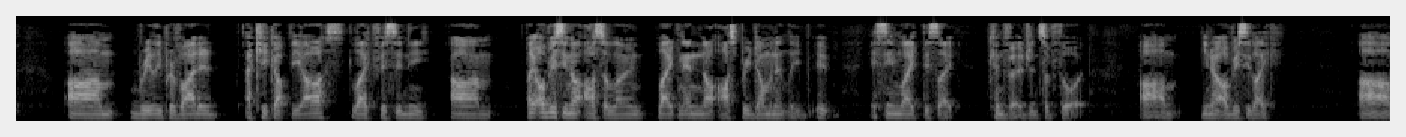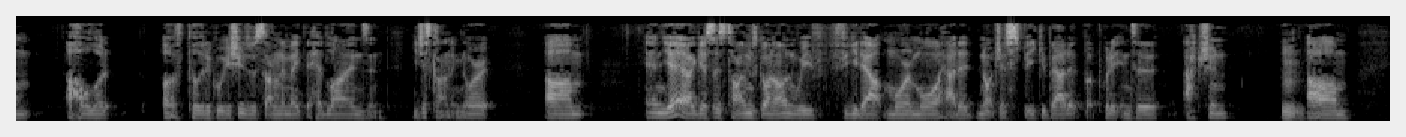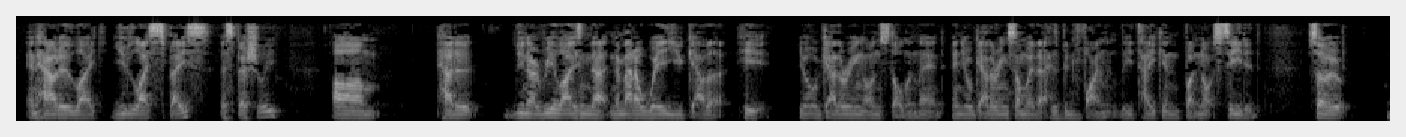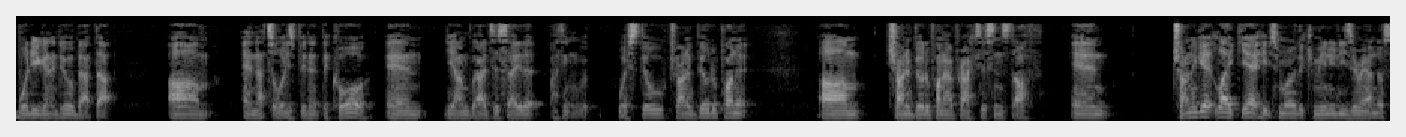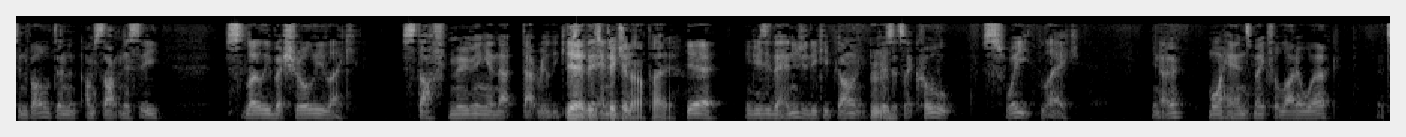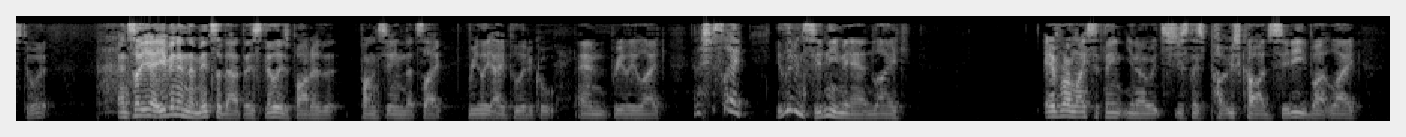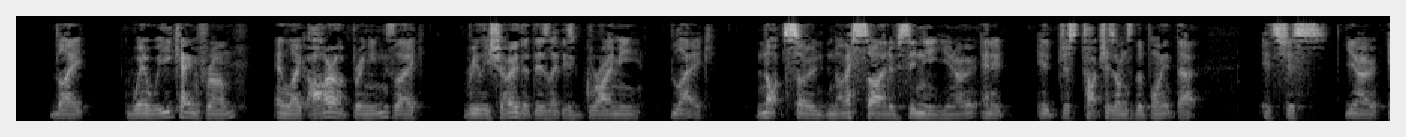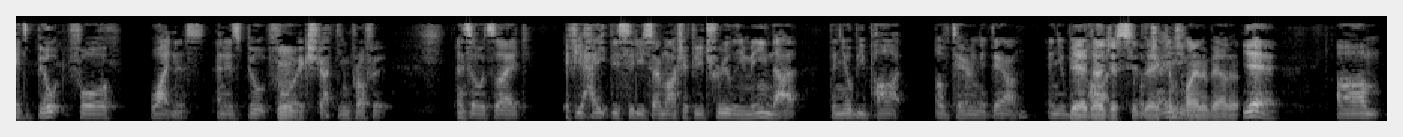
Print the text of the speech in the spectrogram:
um, really provided a kick up the arse, like for Sydney. Um, like obviously not us alone, like, and not us predominantly. It, it seemed like this like convergence of thought. Um, you know, obviously like, um, a whole lot of political issues were starting to make the headlines and you just can't ignore it. Um, and yeah, I guess as time's gone on, we've figured out more and more how to not just speak about it, but put it into action. Mm. Um, and how to like utilize space, especially. Um, how to, you know, realizing that no matter where you gather here, you're gathering on stolen land and you're gathering somewhere that has been violently taken but not ceded. So what are you going to do about that? Um, and that's always been at the core. And yeah, I'm glad to say that I think we're, still trying to build upon it, um, trying to build upon our practice and stuff, and trying to get like yeah, heaps more of the communities around us involved. And I'm starting to see slowly but surely like stuff moving, and that that really gives Yeah, it the picking up, eh? Yeah, it gives you the energy to keep going Mm. because it's like cool, sweet, like you know, more hands make for lighter work. Let's do it. And so yeah, even in the midst of that, there still is part of the punk scene that's like really apolitical and really like, and it's just like you live in Sydney, man. Like everyone likes to think, you know, it's just this postcard city, but like, like where we came from and like our upbringings, like really show that there's like this grimy, like not so nice side of Sydney, you know, and it it just touches onto the point that it's just you know it's built for whiteness and it's built for Mm. extracting profit, and so it's like if you hate this city so much, if you truly mean that, then you'll be part of tearing it down, and you'll be Yeah, don't just sit there and complain it. about it. Yeah. Um,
